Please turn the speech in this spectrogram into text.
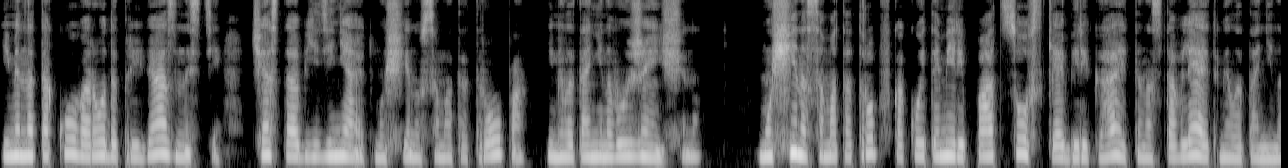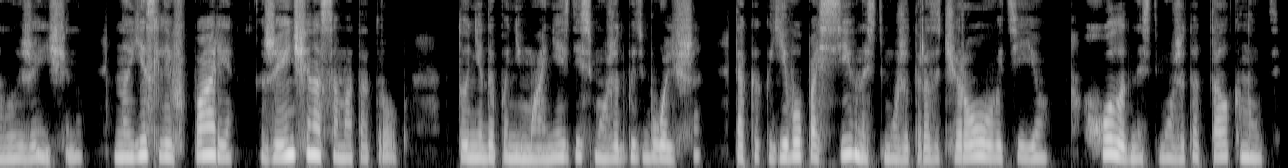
Именно такого рода привязанности часто объединяют мужчину-самототропа и мелатониновую женщину. Мужчина-самототроп в какой-то мере по-отцовски оберегает и наставляет мелатониновую женщину. Но если в паре женщина-соматотроп, то недопонимания здесь может быть больше, так как его пассивность может разочаровывать ее, холодность может оттолкнуть.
